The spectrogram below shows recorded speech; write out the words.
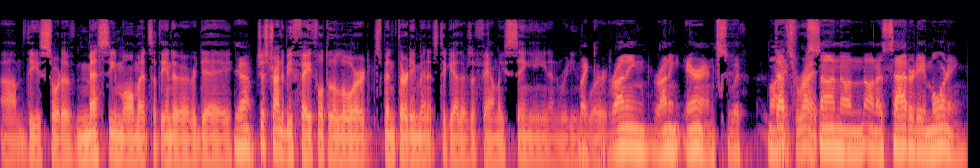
Um, these sort of messy moments at the end of every day, Yeah. just trying to be faithful to the Lord, spend 30 minutes together as a family singing and reading Like the Word. running running errands with my That's right. son on, on a Saturday morning.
